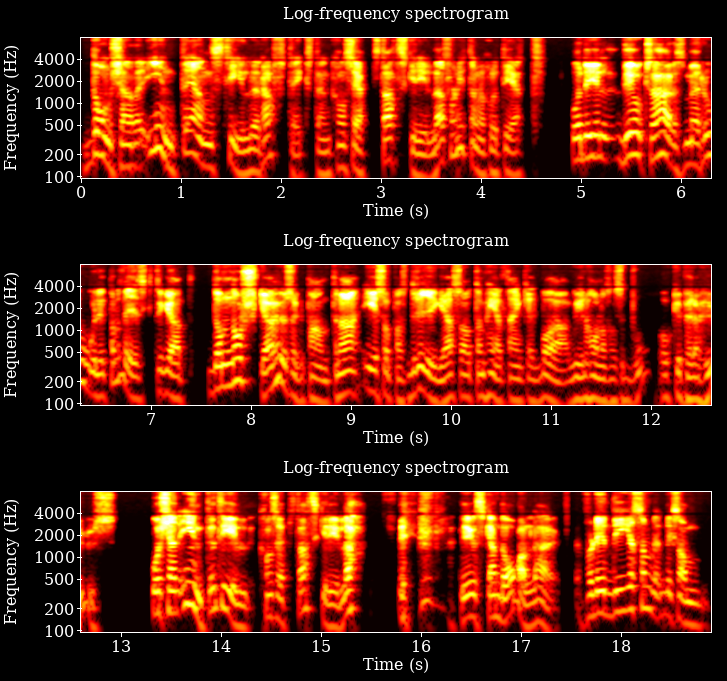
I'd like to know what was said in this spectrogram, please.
De känner inte ens till RAF-texten koncept statsgrilla från 1971. Och det är, det är också här som är roligt på något vis, tycker jag, att de norska husockupanterna är så pass dryga så att de helt enkelt bara vill ha någonstans att bo och ockupera hus. och känner inte till konceptet stadsgerilla. Det är ju skandal det här. För det är det som liksom,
